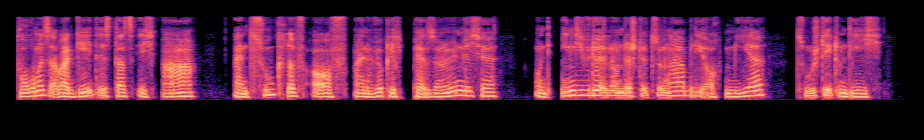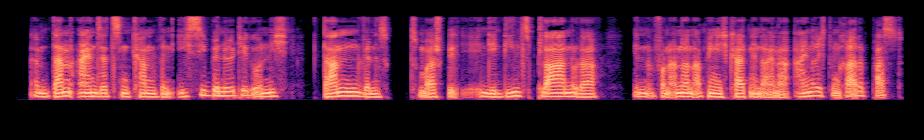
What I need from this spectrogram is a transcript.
Worum es aber geht, ist, dass ich A, einen Zugriff auf eine wirklich persönliche und individuelle Unterstützung habe, die auch mir zusteht und die ich ähm, dann einsetzen kann, wenn ich sie benötige und nicht dann, wenn es zum Beispiel in den Dienstplan oder in, von anderen Abhängigkeiten in einer Einrichtung gerade passt.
